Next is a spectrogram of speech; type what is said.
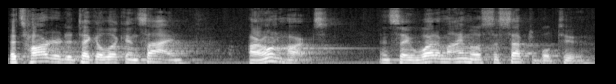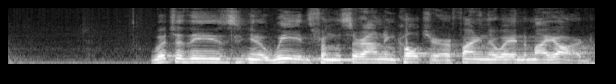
It's harder to take a look inside our own hearts and say, what am I most susceptible to? Which of these, you know, weeds from the surrounding culture are finding their way into my yard?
